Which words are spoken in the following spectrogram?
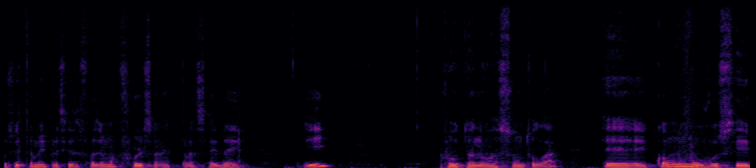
você também precisa fazer uma força, né, para sair daí. E voltando ao assunto lá, é, como você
